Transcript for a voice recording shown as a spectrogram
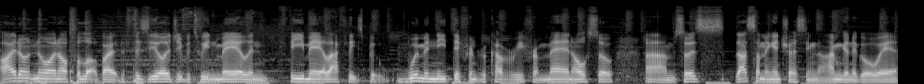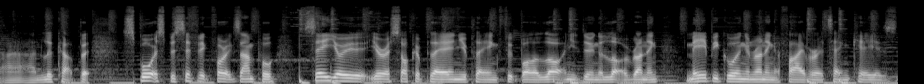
I don't know an awful lot about the physiology between male and female athletes, but mm-hmm. women need different recovery from men also. Um, so it's that's something interesting that I'm going to go away and, and look up. But sport specific, for example, say you're you're a soccer player and you're playing football a lot and you're doing a lot of running. Maybe going and running a five or a 10k is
